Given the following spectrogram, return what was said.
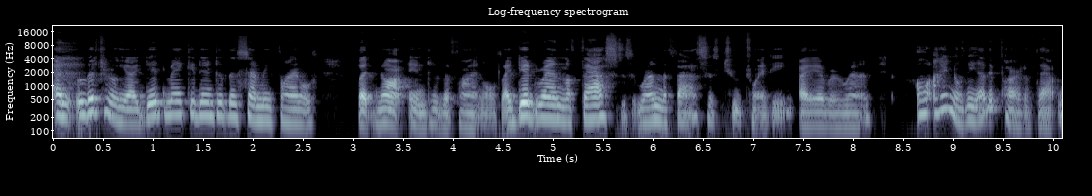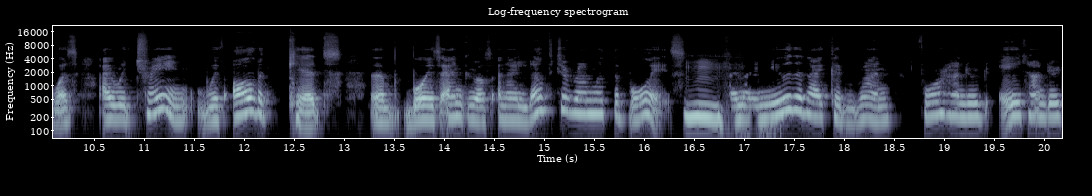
and literally, I did make it into the semifinals, but not into the finals. I did run the fastest, run the fastest 220 I ever ran. Oh, I know the other part of that was I would train with all the kids uh, boys and girls, and I loved to run with the boys. Mm-hmm. And I knew that I could run 400, 800.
